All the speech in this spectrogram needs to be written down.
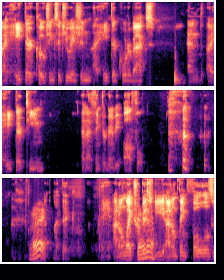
I hate their coaching situation. I hate their quarterbacks, and I hate their team. And I think they're going to be awful. All right. That's my pick. I don't like Fair. Trubisky. I don't think Foles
